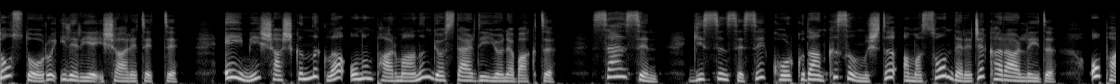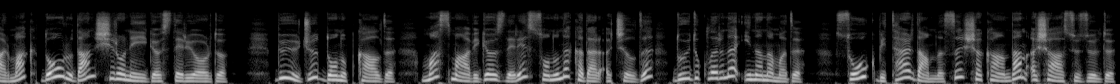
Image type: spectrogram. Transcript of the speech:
dosdoğru ileriye işaret etti. Amy şaşkınlıkla onun parmağının gösterdiği yöne baktı. Sensin. Giz'in sesi korkudan kısılmıştı ama son derece kararlıydı. O parmak doğrudan Shirone'yi gösteriyordu. Büyücü donup kaldı. Masmavi gözleri sonuna kadar açıldı, duyduklarına inanamadı. Soğuk bir ter damlası şakağından aşağı süzüldü.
